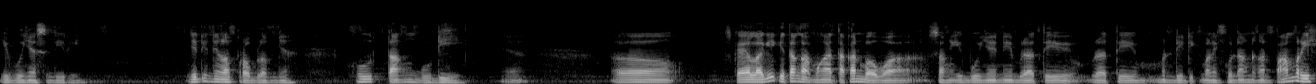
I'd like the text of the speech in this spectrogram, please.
ibunya sendiri. Jadi inilah problemnya hutang budi. Ya. Uh, sekali lagi kita nggak mengatakan bahwa sang ibunya ini berarti berarti mendidik maling kundang dengan pamrih.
